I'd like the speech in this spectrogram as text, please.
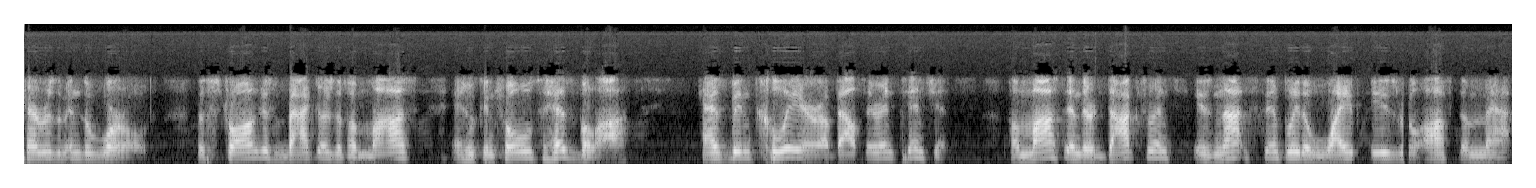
terrorism in the world, the strongest backers of Hamas and who controls Hezbollah has been clear about their intentions. Hamas and their doctrine is not simply to wipe Israel off the map.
